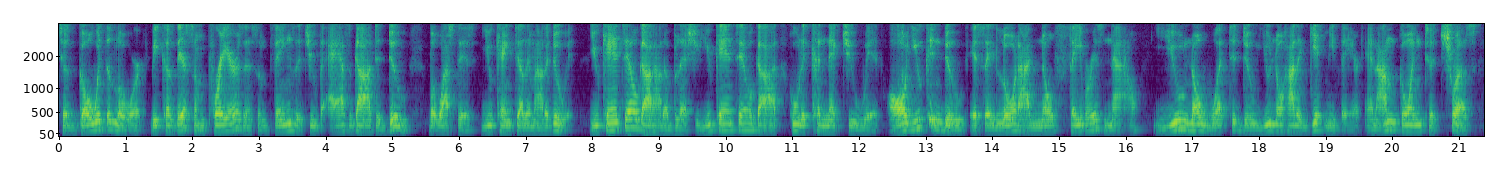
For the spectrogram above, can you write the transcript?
to go with the Lord because there's some prayers and some things that you've asked God to do but watch this you can't tell him how to do it. You can't tell God how to bless you. You can't tell God who to connect you with. All you can do is say, Lord, I know favor is now. You know what to do. You know how to get me there. And I'm going to trust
